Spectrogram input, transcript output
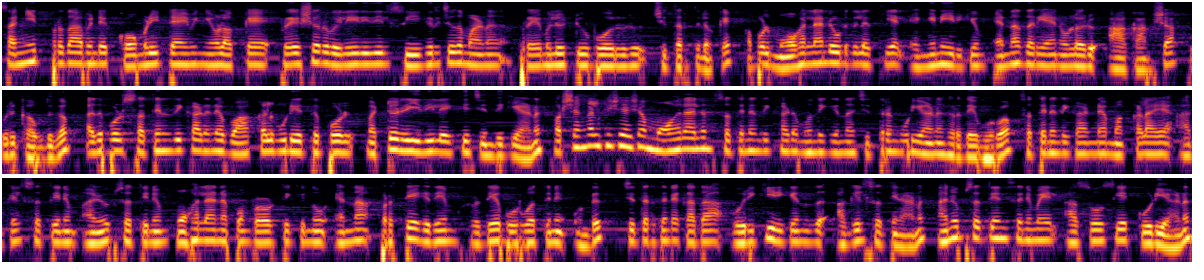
സംഗീത് പ്രതാപിന്റെ കോമഡി ടൈമിങ്ങുകളൊക്കെ പ്രേക്ഷകർ വലിയ രീതിയിൽ സ്വീകരിച്ചതുമാണ് പ്രേമലു ടു പോലൊരു ചിത്രത്തിലൊക്കെ. അപ്പോൾ മോഹൻലാലിന്റെ കൂട്ടത്തിൽ എത്തിയാൽ എങ്ങനെയിരിക്കും എന്നതറിയാനുള്ള ഒരു ആകാംക്ഷ ഒരു കൗതുകം. അതിപ്പോൾ സത്യനന്ദിക്കാടിന്റെ വാക്കുകൾ കൂടി എത്തിയപ്പോൾ മറ്റൊരു രീതിയിലേക്ക് ചിന്തിക്കുകയാണ്. വർഷങ്ങൾക്ക് ശേഷം മോഹൻലാലും സത്യനന്ദിക്കാടും ഒന്നിക്കുന്ന ചിത്രം കൂടിയാണ് ഹൃദയപൂർവം. സത്യനന്ദിക്കാടിന്റെ മക്കളായ അഖിൽ സത്യനും അനൂപ് സത്യനും മോഹൻലാലിനൊപ്പം പ്രവർത്തിക്കുന്നു എന്ന പ്രത്യേകതയും ഹൃദയപൂർവത്തിന് ഉണ്ട്. ചിത്രത്തിന്റെ കഥ ഒരുക്കിയിരിക്കുന്നത് അഖിൽ സത്യനാണ്. അനൂപ് സത്യൻ സിനിമയിൽ അസോസിയേറ്റ് കൂടിയാണ്.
